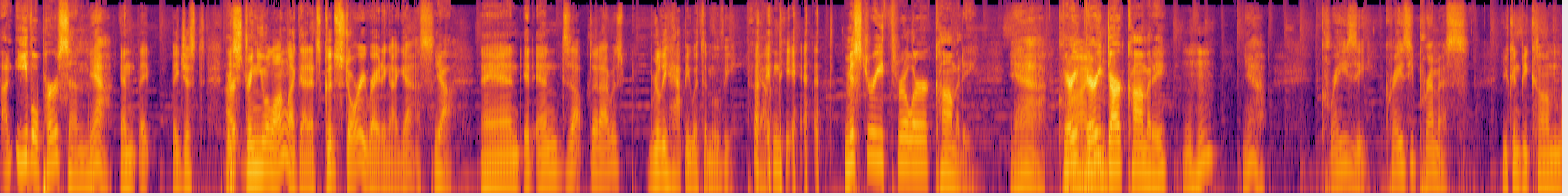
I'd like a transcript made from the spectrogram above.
an evil person. yeah, and they they just they Are- string you along like that. It's good story writing, I guess. Yeah. And it ends up that I was really happy with the movie Yeah. in the end. Mystery thriller comedy. Yeah. Very very dark comedy. Mm-hmm. Yeah. Crazy, crazy premise. You can become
